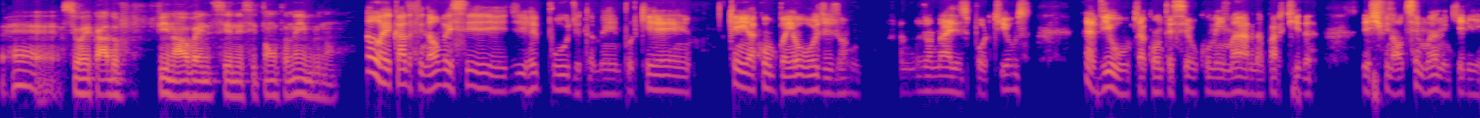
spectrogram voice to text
É, seu recado final vai ser nesse tom também, Bruno? O recado final vai ser de repúdio também, porque quem acompanhou hoje jornais esportivos é, viu o que aconteceu com o Neymar na partida deste final de semana, em que ele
